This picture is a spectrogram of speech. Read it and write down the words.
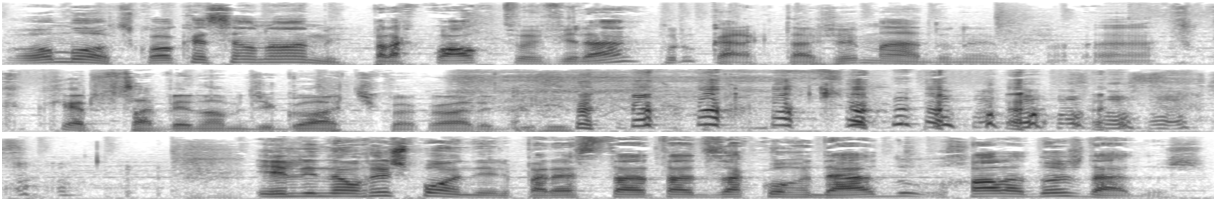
Ô, moço, qual que é seu nome? Pra qual que tu vai virar? Pro cara que tá gemado, né? Ah. Quero saber nome de gótico agora. De... Ele não responde, ele parece estar tá, tá desacordado. Rola dois dados.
